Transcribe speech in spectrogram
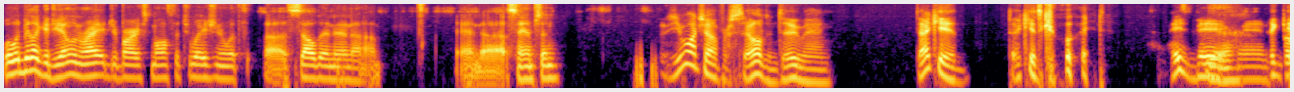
will it be like a Jaylen Wright, Jabari Small situation with uh, Seldon and uh, and uh, Sampson? You watch out for Seldon too, man. That kid, that kid's good. He's big, Yeah. man. Big for-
